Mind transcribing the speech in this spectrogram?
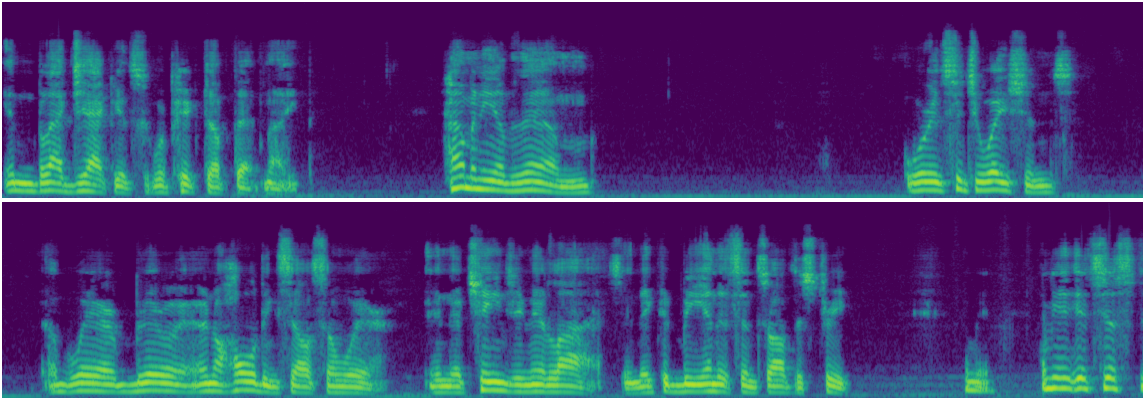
in black jackets were picked up that night? How many of them were in situations where they were in a holding cell somewhere? and they're changing their lives, and they could be innocents off the street. I mean, I mean, it's just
